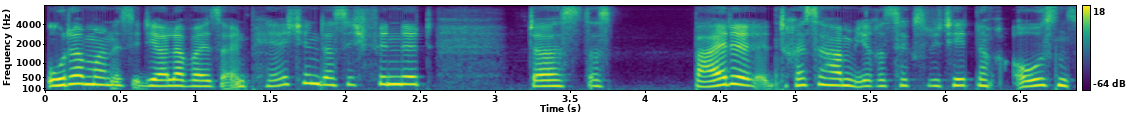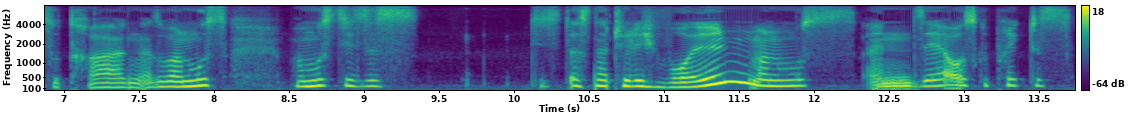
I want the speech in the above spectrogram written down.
oder man ist idealerweise ein Pärchen, das sich findet, dass das beide Interesse haben, ihre Sexualität nach außen zu tragen. Also man muss, man muss dieses, dieses das natürlich wollen. Man muss ein sehr ausgeprägtes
